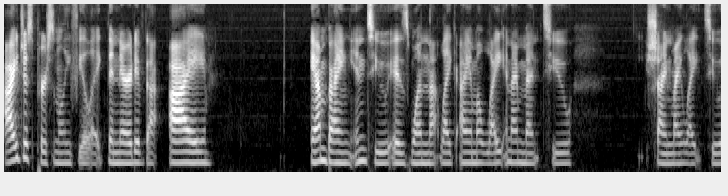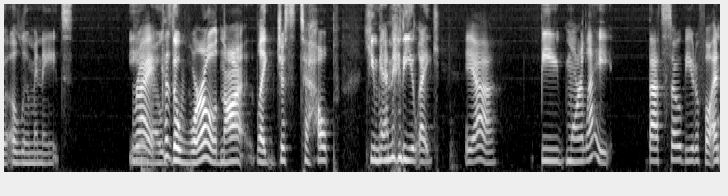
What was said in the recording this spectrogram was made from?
I just personally feel like the narrative that I am buying into is one that like I am a light and I'm meant to shine my light to illuminate you Right, know, 'cause- the world not like just to help humanity like yeah. be more light That's so beautiful. And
